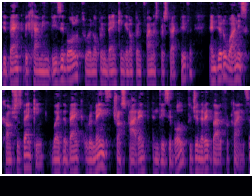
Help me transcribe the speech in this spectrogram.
the bank become invisible through an open banking and open finance perspective. And the other one is conscious banking, where the bank remains transparent and visible to generate value for clients.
